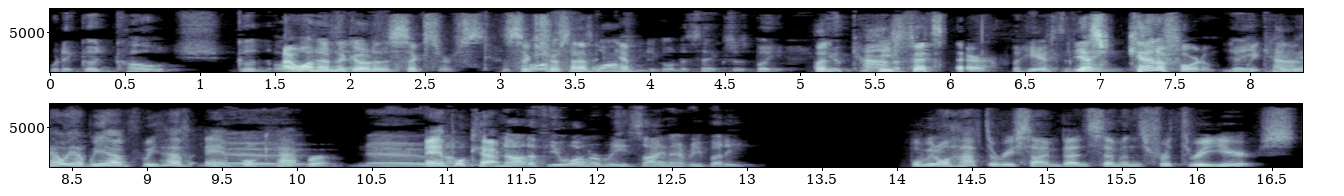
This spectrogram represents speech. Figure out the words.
with a good coach, good. I want him to go to the. Sixers. The Sixers have, want him to go to Sixers, but, but you can't. he aff- fits there. But here's the Yes, thing. we can afford him. No, you we, can't. We have, we have, we have ample no, cap room. No, Ample not, cap Not room. if you want to re-sign everybody. But we don't have to re-sign Ben Simmons for three years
